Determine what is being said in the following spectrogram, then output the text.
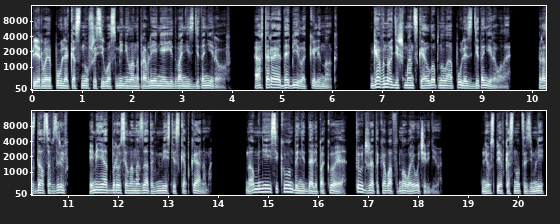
Первая пуля, коснувшись его, сменила направление, едва не сдетонировав, а вторая добила клинок. Говно дешманское лопнуло, а пуля сдетонировала. Раздался взрыв, и меня отбросило назад вместе с капканом. Но мне и секунды не дали покоя, тут же атаковав новой очередью. Не успев коснуться земли,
